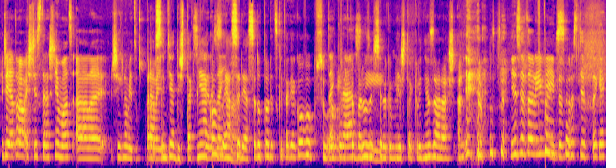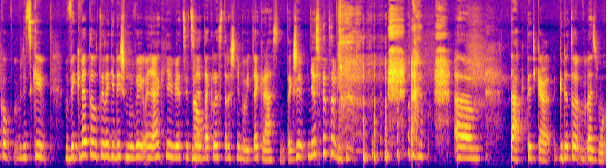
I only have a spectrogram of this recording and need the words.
Protože já to mám ještě strašně moc, ale všechno mě to právě Prosím tě, když tak mě jako, já se, já se do toho vždycky tak jako opřu. To je krásný. to beru ze široka, mě když tak klidně zaraž. Mně se to líbí, to prostě tak jako vždycky vykvětou ty lidi, když mluví o nějaké věci, co no. je takhle strašně baví. To je krásný. takže mně se to líbí. um, tak, teďka, kde to vezmu? Uh,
